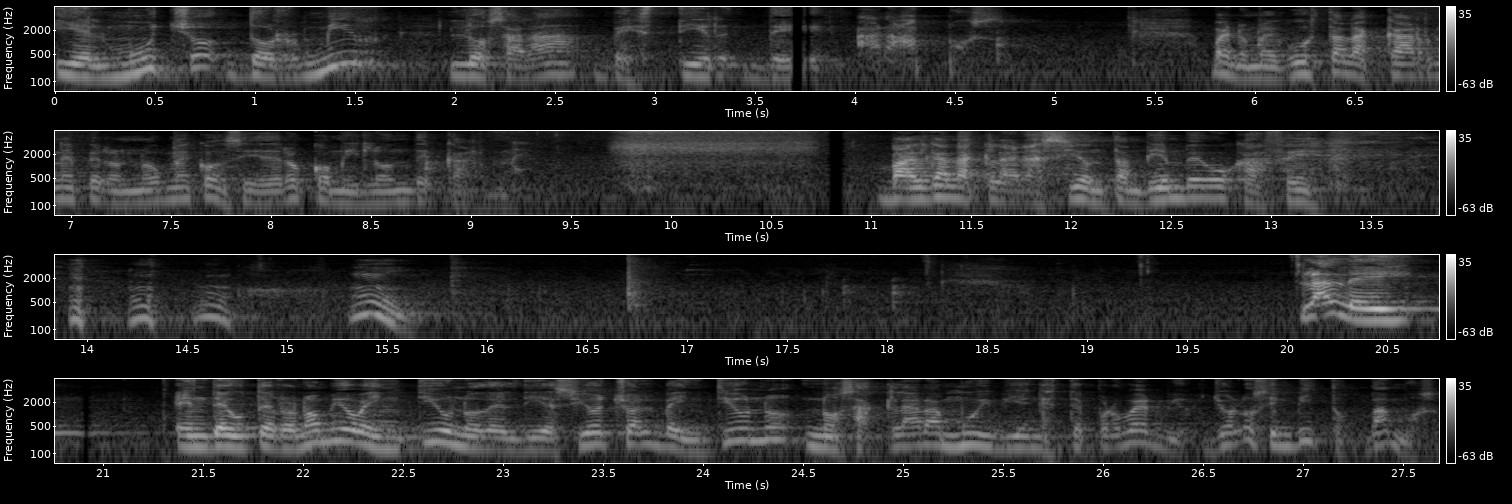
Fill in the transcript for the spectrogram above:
y el mucho dormir los hará vestir de harapos. Bueno, me gusta la carne, pero no me considero comilón de carne. Valga la aclaración, también bebo café. Mm. La ley en Deuteronomio 21 del 18 al 21 nos aclara muy bien este proverbio. Yo los invito, vamos.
